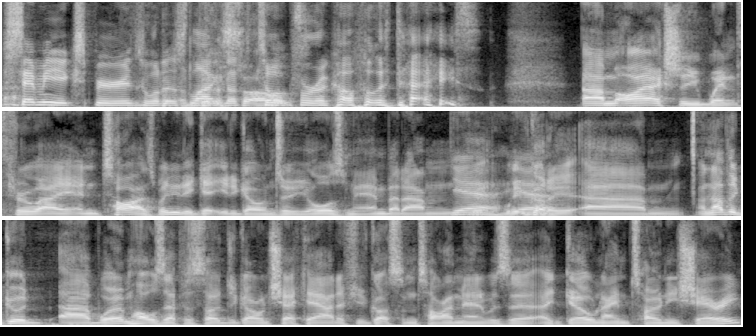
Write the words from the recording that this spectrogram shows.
semi experience what it's A like of not to talk for a couple of days. Um, I actually went through a and Tyres. We need to get you to go and do yours, man. But um, Yeah, we, have yeah. got a um another good uh, wormholes episode to go and check out if you've got some time, man. It was a, a girl named Tony Sherry.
